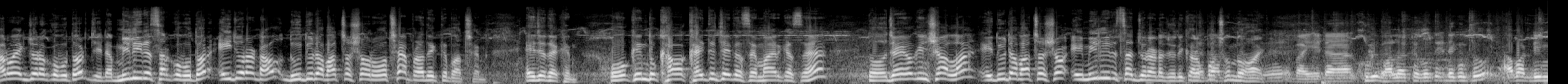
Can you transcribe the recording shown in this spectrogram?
আরও এক জোড়া কবুতর, যেটা মিলি রেসার কবুতর। এই জোড়াটাও দুই দুটা বাচ্চা সহ রয়েছে, আপনারা দেখতে পাচ্ছেন। এই যে দেখেন, ও কিন্তু খাওয়া খাইতে চাইতেছে মায়ের কাছে হ্যাঁ? তো যাই হোক ইনশাআল্লাহ এই দুইটা বাচ্চা সহ এই মিলি রেসার জোড়াটা যদি কারও পছন্দ হয়। ভাই এটা খুবই ভালো একটা করতে এটা কিন্তু আবার ডিম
